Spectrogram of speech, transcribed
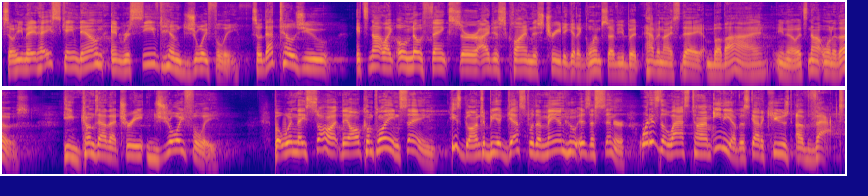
So he made haste, came down, and received him joyfully. So that tells you it's not like, oh, no thanks, sir. I just climbed this tree to get a glimpse of you, but have a nice day. Bye bye. You know, it's not one of those. He comes out of that tree joyfully. But when they saw it, they all complained, saying, He's gone to be a guest with a man who is a sinner. What is the last time any of us got accused of that?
